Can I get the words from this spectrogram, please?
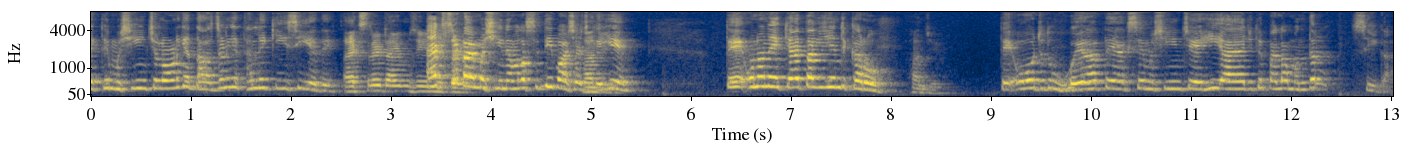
ਇੱਥੇ ਮਸ਼ੀਨ ਚਲਾਉਣਗੇ ਦੱਸ ਦੇਣਗੇ ਥੱਲੇ ਕੀ ਸੀ ਇਹਦੇ। ਐਕਸ-ਰੇ ਟਾਈਮ ਸੀ ਐਕਸਟਰਾ ਟਾਈਮ ਮਸ਼ੀਨ ਹੈ ਮਤਲਬ ਸਿੱਧੀ ਭਾਸ਼ਾ ਚ ਹਾਂਜੀ। ਕਹੀਏ। ਤੇ ਉਹਨਾਂ ਨੇ ਕਹਿਤਾ ਕਿ ਇੰਜ ਕਰੋ। ਹਾਂਜੀ। ਤੇ ਉਹ ਜਦੋਂ ਹੋਇਆ ਤੇ ਐਕਸਰੇ ਮਸ਼ੀਨ 'ਚ ਇਹੀ ਆਇਆ ਜਿੱਥੇ ਪਹਿਲਾ ਮੰਦਿਰ ਸੀਗਾ।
